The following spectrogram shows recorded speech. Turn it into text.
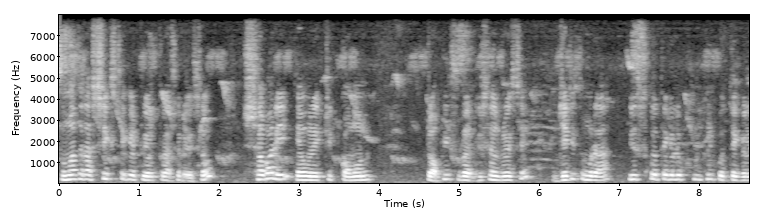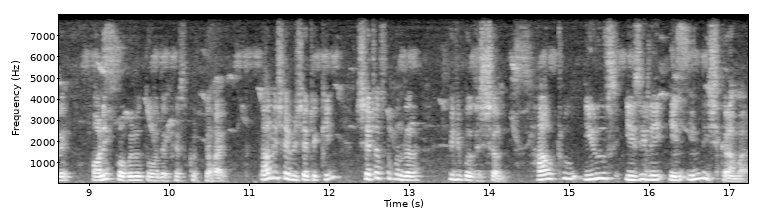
তোমরা যারা সিক্স থেকে টুয়েলভ ক্লাসে রয়েছো। সবারই এমন একটি কমন টপিকস বা ডিভিশন রয়েছে, যেটি তোমরা ইউজ করতে গেলে ফুলফিল করতে গেলে অনেক প্রবলেম তোমাদের ফেস করতে হয়। তাহলে সেই বিষয়টি কি? সেটা হচ্ছে বন্ধুরা preposition how to use easily in English grammar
